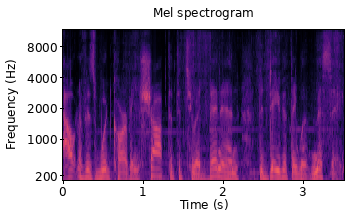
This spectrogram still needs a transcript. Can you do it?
out of his wood carving shop that the two had been in the day that they went missing.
